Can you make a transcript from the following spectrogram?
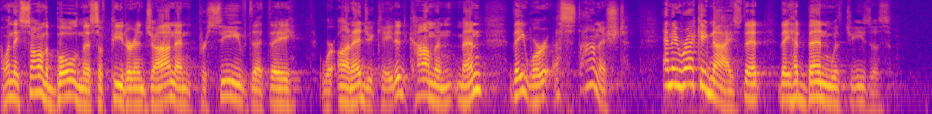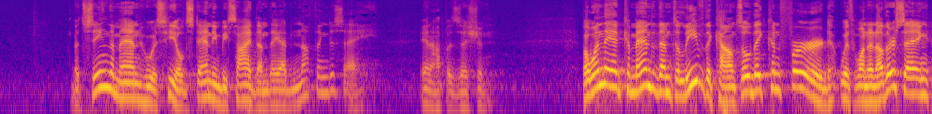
Now, when they saw the boldness of Peter and John and perceived that they were uneducated, common men, they were astonished. And they recognized that they had been with Jesus. But seeing the man who was healed standing beside them, they had nothing to say in opposition. But when they had commanded them to leave the council, they conferred with one another, saying,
